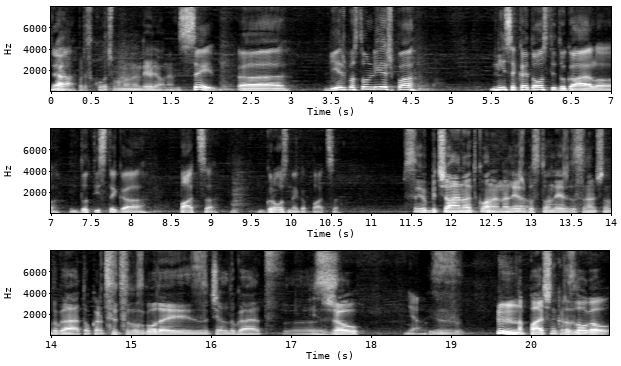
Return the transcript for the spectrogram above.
Ja, preskočimo na nedeljo. Ne. Sej, uh, ležba, ston lež pa ni se kaj dosti dogajalo do tistega paca, groznega paca. Vse je običajno je tako, ne, na ležbo ston leš, da se nič ne dogaja. To, kar se je celo zgodaj začelo dogajati, uh, žal. Ja. iz napačnih razlogov.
